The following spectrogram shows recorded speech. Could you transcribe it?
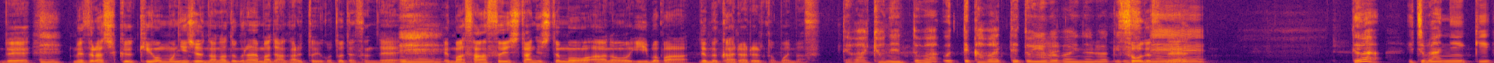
で、え珍しく気温も27度ぐらいまで上がるということですんで、ええ。えまあ散水したにしてもあのいい馬場で迎えられると思います。では去年とは打って変わってという馬場になるわけですね。そうですねでは一番人気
